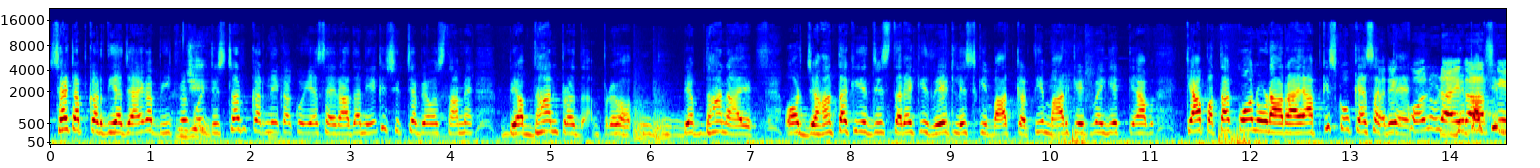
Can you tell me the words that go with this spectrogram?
सेटअप कर दिया जाएगा। बीच में कोई डिस्टर्ब करने का कोई ऐसा इरादा नहीं है कि शिक्षा व्यवस्था में व्यवधान व्यवधान आए। और जहाँ तक ये जिस तरह की रेट लिस्ट की बात करती है मार्केट में ये क्या क्या पता कौन उड़ा रहा है? आप किसको कह सकते हैं? कौन उड़ाएगा? आपकी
